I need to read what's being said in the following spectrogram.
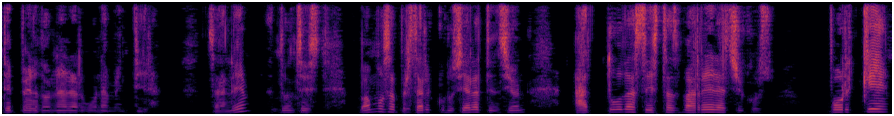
de perdonar alguna mentira. ¿Sale? Entonces, vamos a prestar crucial atención a todas estas barreras, chicos. ¿Por qué?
